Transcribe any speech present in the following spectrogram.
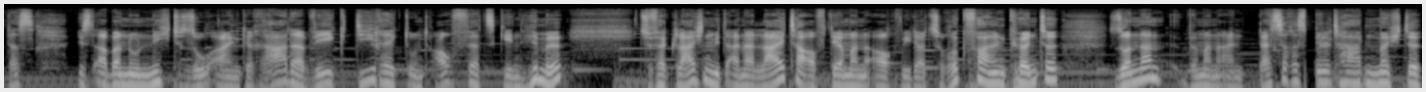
Das ist aber nun nicht so ein gerader Weg direkt und aufwärts gen Himmel, zu vergleichen mit einer Leiter, auf der man auch wieder zurückfallen könnte, sondern, wenn man ein besseres Bild haben möchte,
